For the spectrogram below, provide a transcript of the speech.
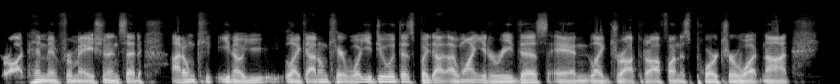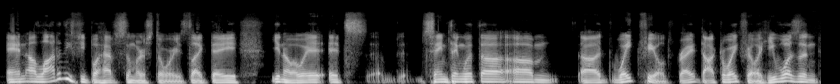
brought him information and said, "I don't, you know, you like I don't care what you do with this, but I, I want you to read this." And like dropped it off on his porch or whatnot. And a lot of these people have similar stories. Like they, you know, it, it's uh, same thing with uh, um uh, Wakefield, right? Dr. Wakefield. He wasn't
